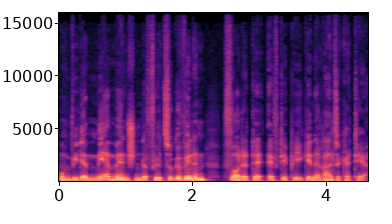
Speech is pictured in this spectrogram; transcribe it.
um wieder mehr Menschen dafür zu gewinnen, fordert der FDP-Generalsekretär.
